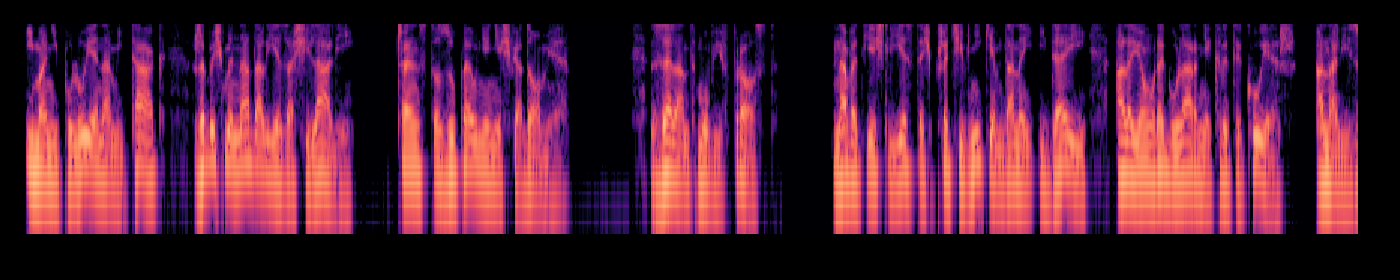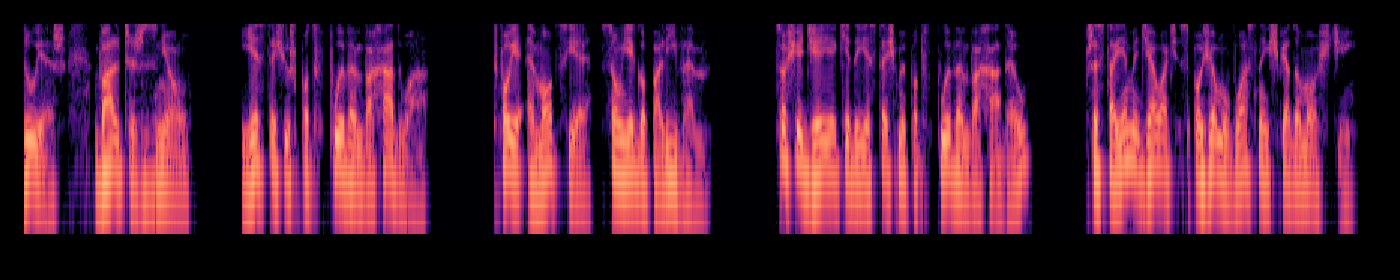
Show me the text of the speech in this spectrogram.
i manipuluje nami tak, żebyśmy nadal je zasilali, często zupełnie nieświadomie. Zeland mówi wprost: Nawet jeśli jesteś przeciwnikiem danej idei, ale ją regularnie krytykujesz, analizujesz, walczysz z nią, jesteś już pod wpływem wahadła. Twoje emocje są jego paliwem. Co się dzieje, kiedy jesteśmy pod wpływem wahadeł? Przestajemy działać z poziomu własnej świadomości.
